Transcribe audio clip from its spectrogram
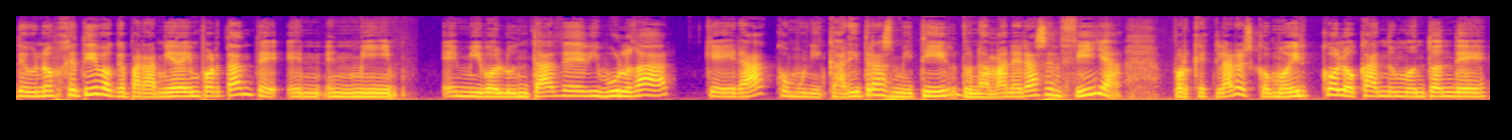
de un objetivo que para mí era importante en, en, mi, en mi voluntad de divulgar que era comunicar y transmitir de una manera sencilla, porque claro, es como ir colocando un montón de,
